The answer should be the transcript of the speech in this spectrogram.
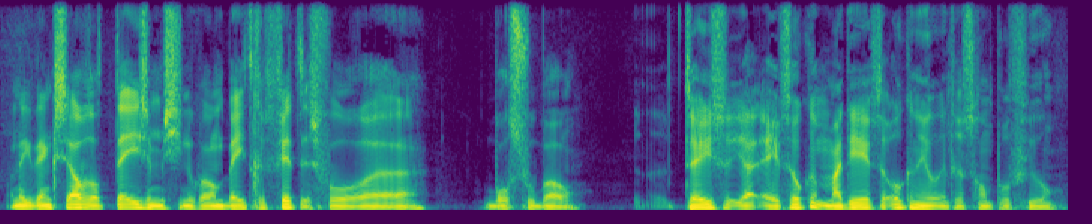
Want ik denk zelf dat deze misschien nog wel een betere fit is voor eh, bosvoetbal. Deze ja, heeft ook een, maar die heeft ook een heel interessant profiel.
